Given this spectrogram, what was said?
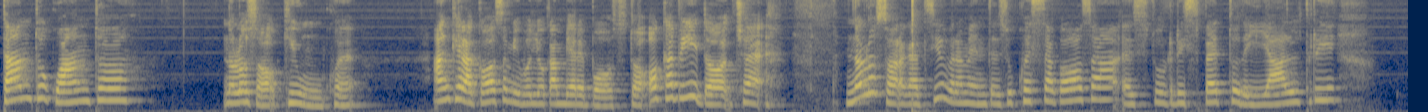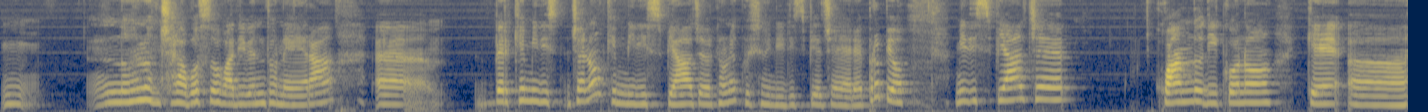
tanto quanto, non lo so, chiunque. Anche la cosa mi voglio cambiare posto. Ho capito, cioè, non lo so ragazzi, io veramente su questa cosa e sul rispetto degli altri mh, mm, non, ce la posso fare, divento nera. Eh, perché mi dis- cioè non che mi dispiace, perché non è questione di dispiacere, proprio mi dispiace quando dicono che uh,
